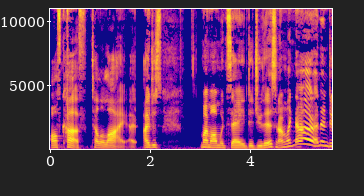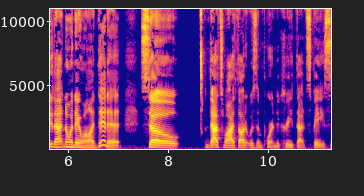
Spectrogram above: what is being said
off cuff tell a lie. I, I just, my mom would say, Did you this? And I'm like, No, I didn't do that. No one day while I did it. So that's why I thought it was important to create that space.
